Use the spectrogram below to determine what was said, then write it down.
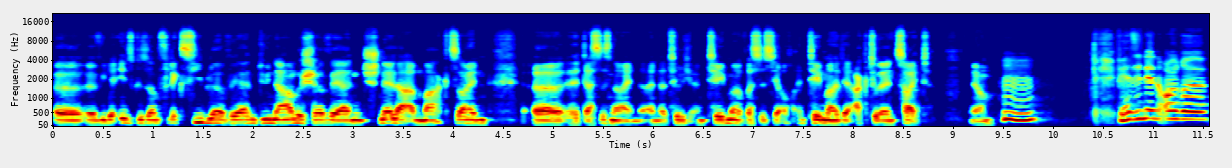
wieder insgesamt flexibler werden, dynamischer werden, schneller am Markt sein. Das ist ein, ein, natürlich ein Thema, was ist ja auch ein Thema der aktuellen Zeit. Ja. Hm. Wer sind denn eure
